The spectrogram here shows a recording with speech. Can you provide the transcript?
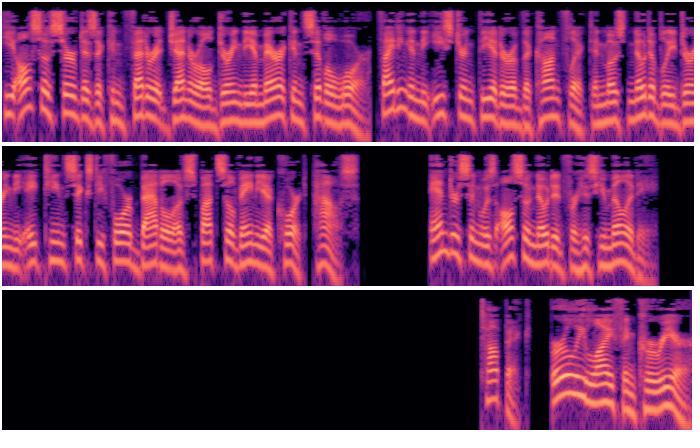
He also served as a Confederate general during the American Civil War, fighting in the eastern theater of the conflict and most notably during the 1864 Battle of Spotsylvania Court, House. Anderson was also noted for his humility. Early life and career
